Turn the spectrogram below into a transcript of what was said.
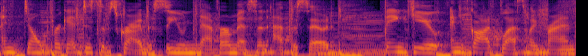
and don't forget to subscribe so you never miss an episode. Thank you and God bless, my friend.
